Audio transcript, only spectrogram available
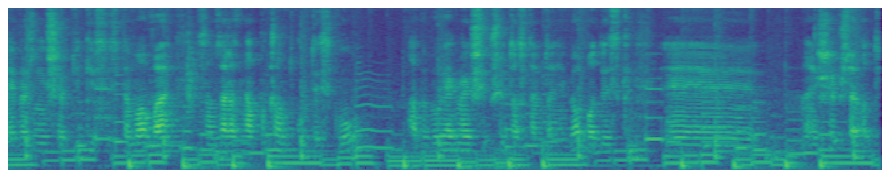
najważniejsze pliki systemowe są zaraz na początku dysku, aby był jak najszybszy dostęp do niego, bo dysk y, najszybsze od,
